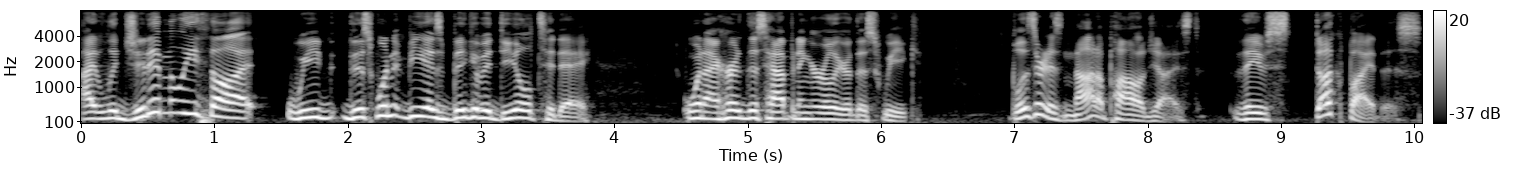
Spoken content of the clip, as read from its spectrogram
I legitimately thought we this wouldn't be as big of a deal today when I heard this happening earlier this week. Blizzard has not apologized. They've stuck by this.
